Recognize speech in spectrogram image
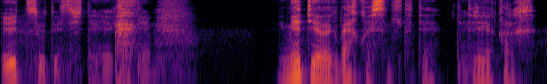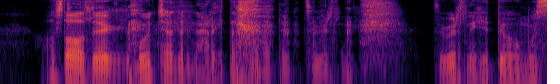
дээд сүд байсан шүү дээ. Яг тийм. Медиавэг байхгүйсэн л дээ те. Тэрийг гаргах. Одоо бол яг мөн чанар нь харагдах байгаа те. Зүгээр л нэг зүгээр л нэг хідэн хүмүүс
